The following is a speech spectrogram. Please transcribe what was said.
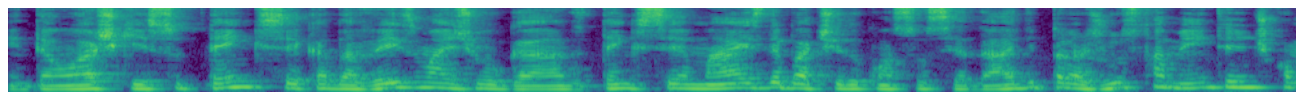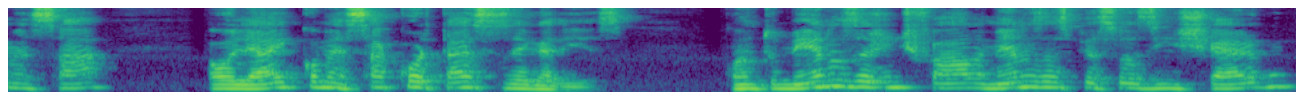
Então, eu acho que isso tem que ser cada vez mais julgado, tem que ser mais debatido com a sociedade para justamente a gente começar a olhar e começar a cortar essas regalias. Quanto menos a gente fala, menos as pessoas enxergam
